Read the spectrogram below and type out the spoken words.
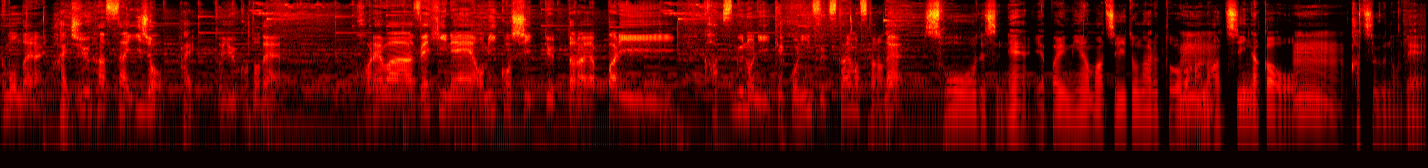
く問題ない、はい、18歳以上、はい、ということでこれはぜひねおみこしって言ったらやっぱり担ぐのに結構人数使えますからね。そうですね。やっぱり宮祭りとなると、うん、あの暑い中を担ぐので、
